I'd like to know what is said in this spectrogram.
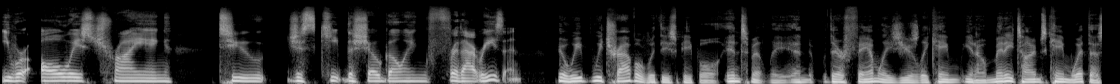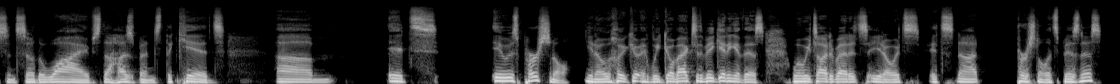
you were always trying to just keep the show going for that reason. you know, we we traveled with these people intimately, and their families usually came. You know, many times came with us, and so the wives, the husbands, the kids. Um, it's it was personal. You know, we go back to the beginning of this when we talked about it's. You know, it's it's not personal; it's business.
